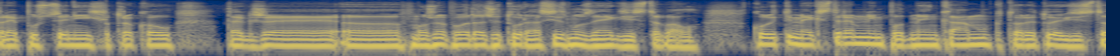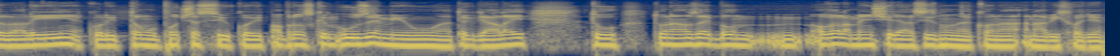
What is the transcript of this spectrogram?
prepustených otrokov Takže uh, môžeme povedať, že tu rasizmus neexistoval. Kvôli tým extrémnym podmienkam, ktoré tu existovali, kvôli tomu počasiu, kvôli obrovskému územiu a tak ďalej, tu, tu naozaj bol oveľa menší rasizmus ako na, na východe.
